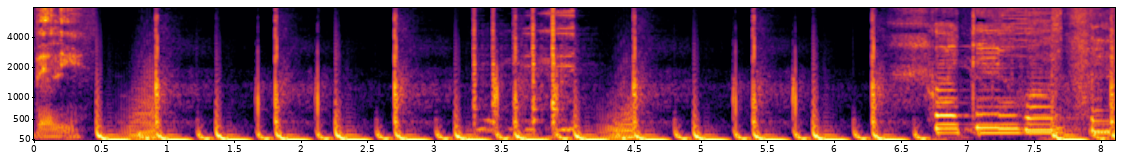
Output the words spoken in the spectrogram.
Billy. What do you want from me?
